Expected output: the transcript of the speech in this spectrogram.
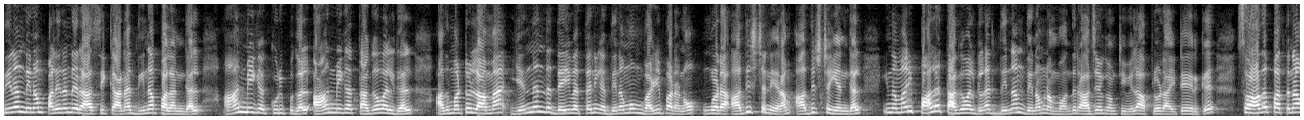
தினம் தினம் பன்னிரெண்டு ராசிக்கான தின பலன்கள் ஆன்மீக குறிப்புகள் ஆன்மீக தகவல்கள் அது மட்டும் இல்லாமல் எந்தெந்த தெய்வத்தை நீங்கள் தினமும் வழிபடணும் உங்களோட அதிர்ஷ்ட நேரம் அதிர்ஷ்ட எண்கள் இந்த மாதிரி பல தகவல்களை தினம் தினம் நம்ம வந்து ராஜயோகம் டிவியில் அப்லோட் ஆகிட்டே இருக்கு. ஸோ அதை பார்த்தினா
